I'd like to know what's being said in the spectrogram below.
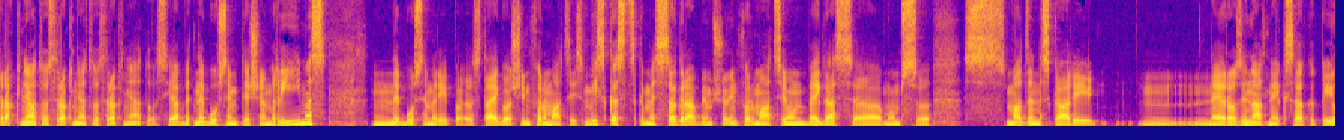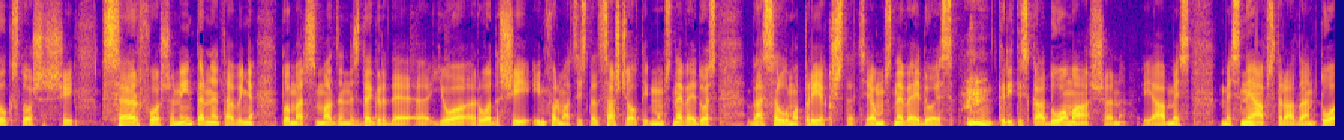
rakņātos, rakņātos, rakņātos. Ja? Bet nebūsim tiešām rīmas, nebūsim arī staigoši informācijas miskastes, ka mēs sagrābjam šo informāciju un beigās mums smadzenes, kā arī neirozinātnieki saka, ka ilgstoša šī surfošana internetā, viņa tomēr smadzenes degradē, eh, jo rodas šī informācijas sašķeltība. Mums neveidojas veseluma priekšstats, ja mums neveidojas kritiskā domāšana, ja mēs, mēs neapstrādājam to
